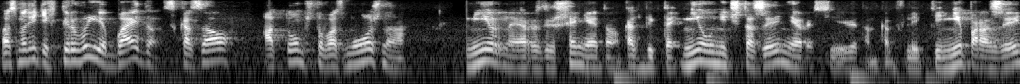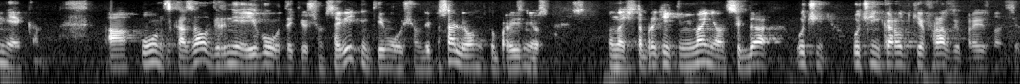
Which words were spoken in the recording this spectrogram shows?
А смотрите, впервые Байден сказал о том, что возможно мирное разрешение этого конфликта, не уничтожение России в этом конфликте, не поражение а он сказал, вернее, его вот эти, в общем, советники ему, в общем, написали, он это произнес. Значит, обратите внимание, он всегда очень, очень короткие фразы произносит,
